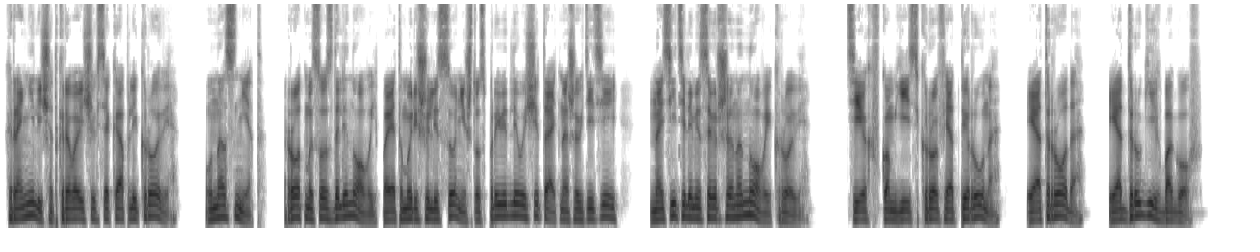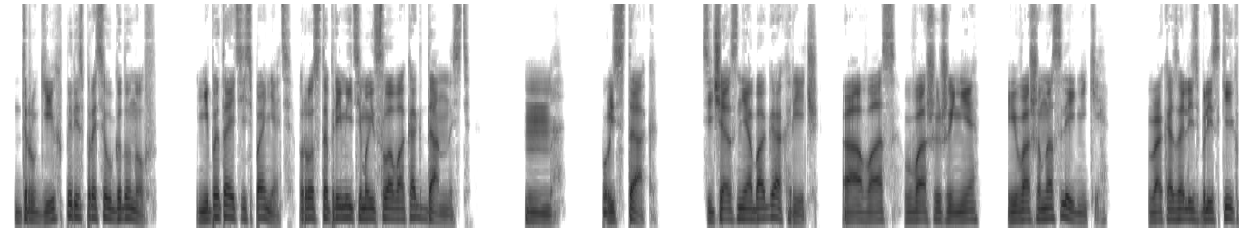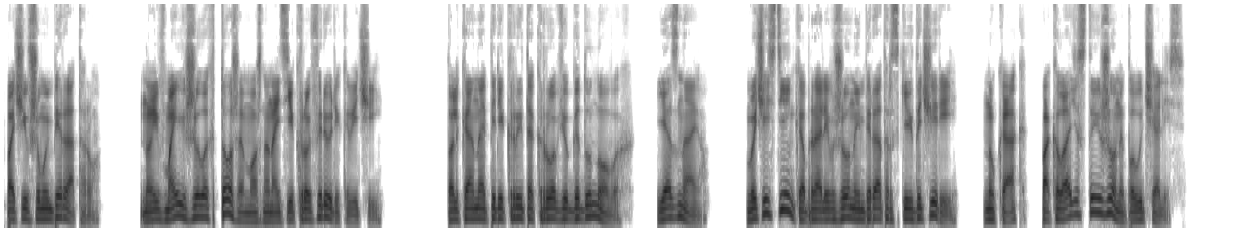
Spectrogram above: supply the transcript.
Хранилищ, открывающихся каплей крови, у нас нет. Род мы создали новый, поэтому решили Сони, что справедливо считать наших детей носителями совершенно новой крови. Тех, в ком есть кровь и от Перуна, и от рода, и от других богов. «Других?» — переспросил Годунов. «Не пытайтесь понять, просто примите мои слова как данность». «Хм, пусть так. Сейчас не о богах речь, а о вас, вашей жене и вашем наследнике. Вы оказались близки к почившему императору. Но и в моих жилах тоже можно найти кровь Рюриковичей. Только она перекрыта кровью Годуновых. Я знаю. Вы частенько брали в жены императорских дочерей. Ну как, покладистые жены получались.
